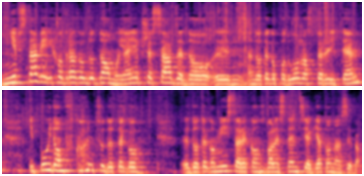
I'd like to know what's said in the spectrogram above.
Nie wstawię ich od razu do domu, ja je przesadzę do, do tego podłoża z perlitem i pójdą w końcu do tego, do tego miejsca rekonwalescencji, jak ja to nazywam.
